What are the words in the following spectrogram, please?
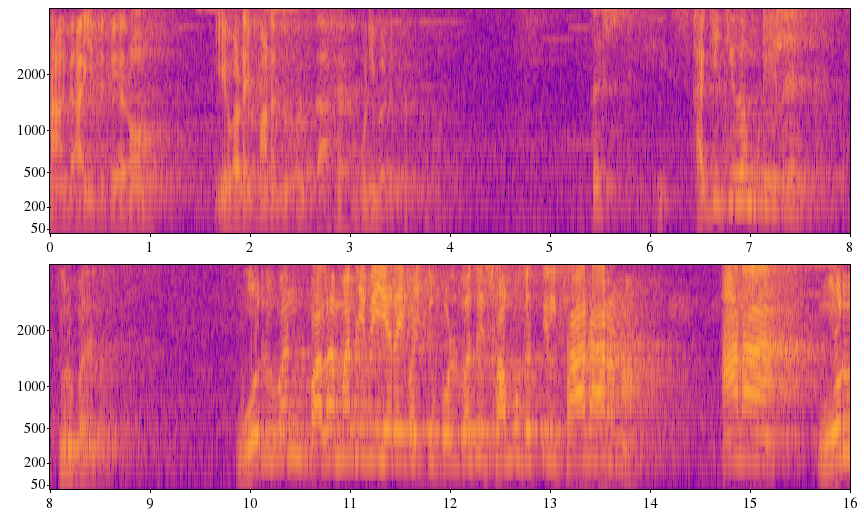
நாங்கள் ஐந்து பேரும் இவளை மணந்து கொள்வதாக முடிவெடுத்திருக்கிறோம் சகிக்கவே முடியல துருபதன். ஒருவன் பல மனைவியரை வைத்துக் கொள்வது சமூகத்தில் சாதாரணம். ஆனா ஒரு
